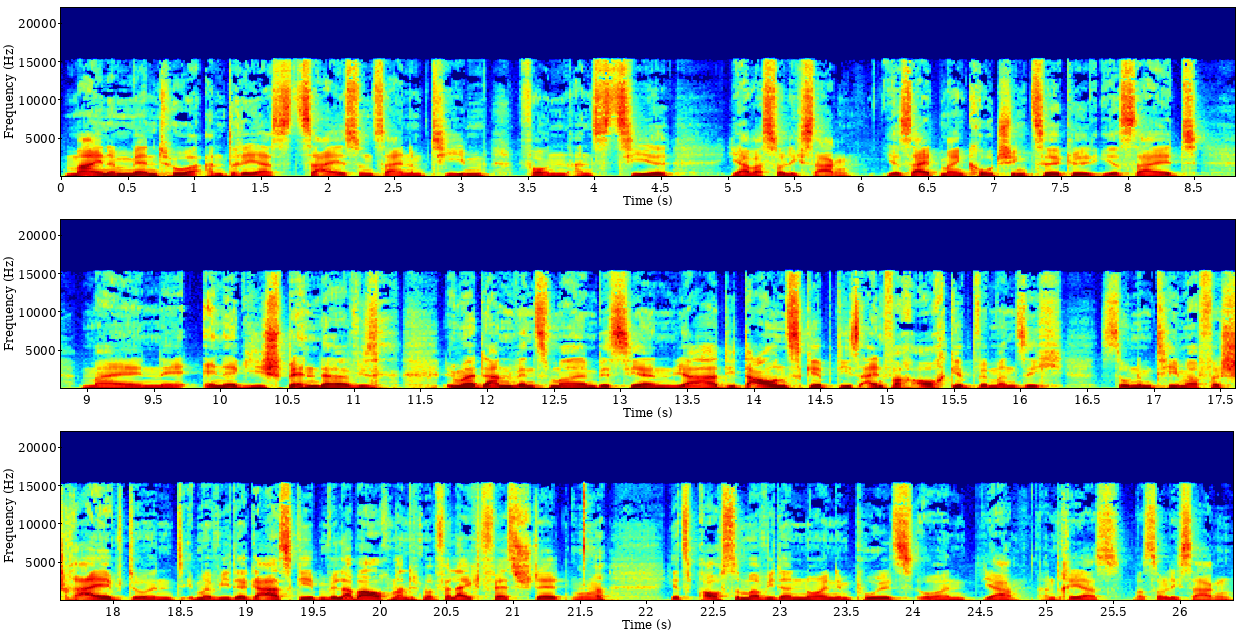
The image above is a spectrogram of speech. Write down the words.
meinem Mentor Andreas Zeiss und seinem Team von Ans Ziel. Ja, was soll ich sagen? Ihr seid mein Coaching-Zirkel, ihr seid meine Energiespender, wie immer dann, wenn es mal ein bisschen, ja, die Downs gibt, die es einfach auch gibt, wenn man sich so einem Thema verschreibt und immer wieder Gas geben will, aber auch manchmal vielleicht feststellt, hm, jetzt brauchst du mal wieder einen neuen Impuls und ja, Andreas, was soll ich sagen?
